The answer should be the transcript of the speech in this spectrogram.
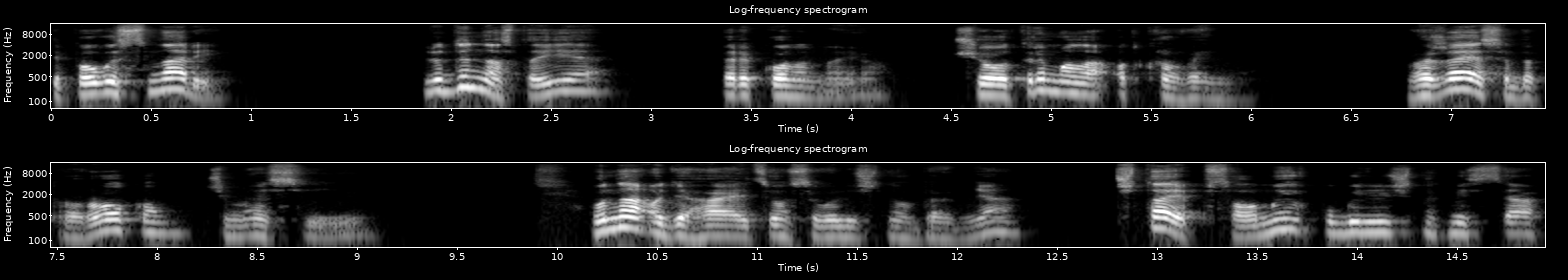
Типовий сценарій людина стає переконаною, що отримала откровення, вважає себе пророком чи месією. Вона одягається у символічне вбрання, читає псалми в публічних місцях,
